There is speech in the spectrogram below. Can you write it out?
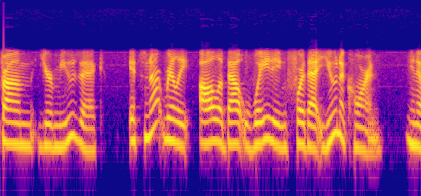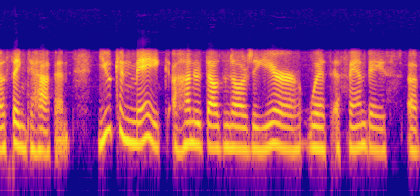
from your music, it's not really all about waiting for that unicorn, you know, thing to happen. You can make a hundred thousand dollars a year with a fan base of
